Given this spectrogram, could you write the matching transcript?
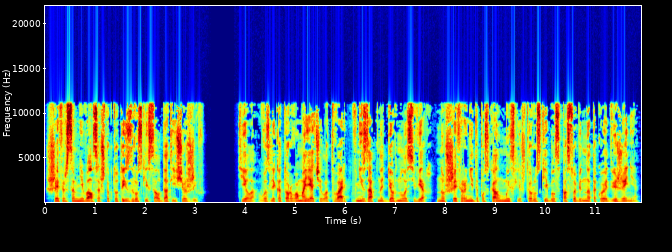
Шефер сомневался, что кто-то из русских солдат еще жив. Тело, возле которого маячила тварь, внезапно дернулось вверх, но Шефер не допускал мысли, что русский был способен на такое движение.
